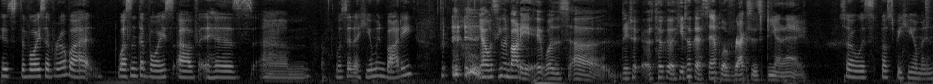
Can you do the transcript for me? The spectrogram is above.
who's the voice of Robot, wasn't the voice of his. Um, was it a human body? yeah it was human body it was uh they took, uh, took a he took a sample of rex's dna So it was supposed to be human.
